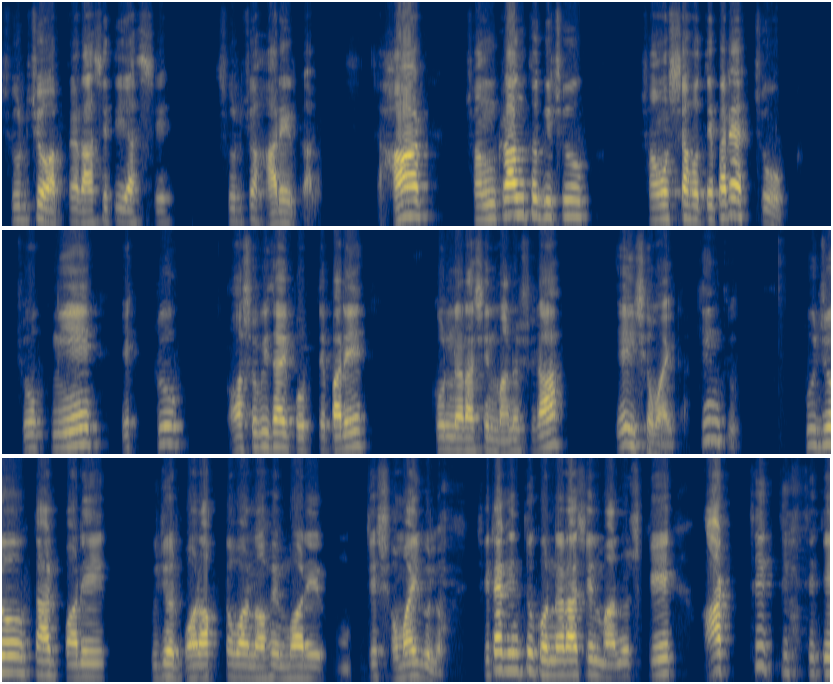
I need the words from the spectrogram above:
সূর্য আপনার রাশিতেই আসছে, সূর্য হাড়ের কারণ। হাড় সংক্রান্ত কিছু সমস্যা হতে পারে আর চোখ। চোখ নিয়ে একটু অসুবিধায় পড়তে পারে কন্যা রাশির মানুষরা এই সময়টা। কিন্তু পুজো তারপরে পুজোর পর অক্টোবর, নভেম্বরের যে সময়গুলো, সেটা কিন্তু কন্যা রাশির মানুষকে আর্থিক দিক থেকে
